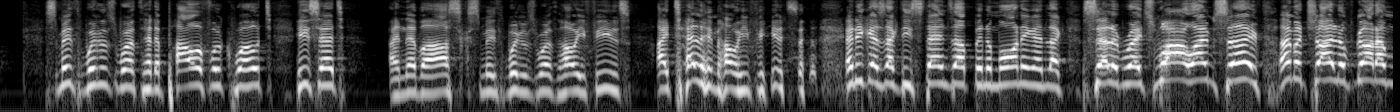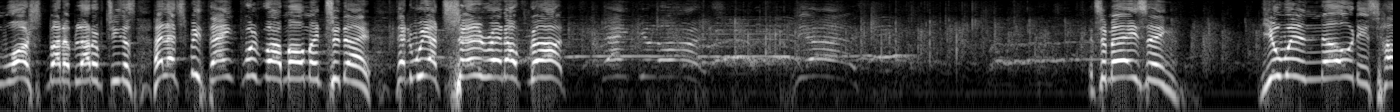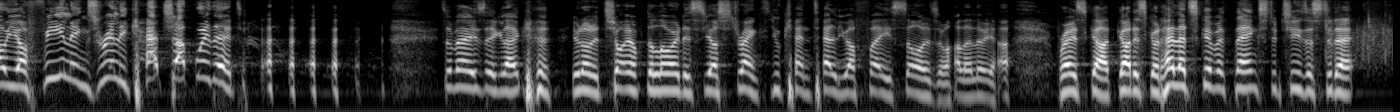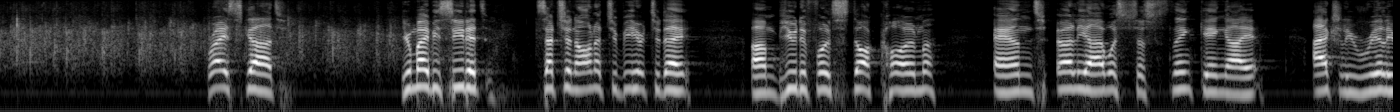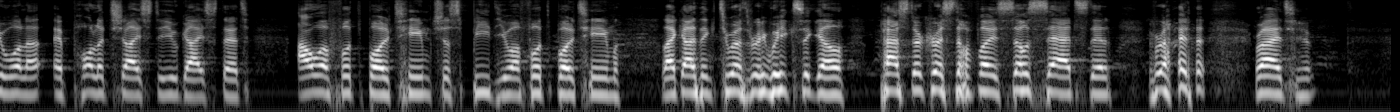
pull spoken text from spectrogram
Smith Wigglesworth had a powerful quote. He said, I never ask Smith Wigglesworth how he feels. I tell him how he feels. and he gets like, he stands up in the morning and like celebrates, wow, I'm saved. I'm a child of God. I'm washed by the blood of Jesus. And let's be thankful for a moment today that we are children of God. Thank you, Lord. Yes. It's amazing. You will notice how your feelings really catch up with it. It's amazing. Like, you know, the joy of the Lord is your strength. You can tell your face also. Hallelujah. Praise God. God is good. Hey, let's give a thanks to Jesus today. Praise God. You may be seated. Such an honor to be here today. Um, beautiful Stockholm. And earlier I was just thinking, I, I actually really want to apologize to you guys that our football team just beat your football team like I think two or three weeks ago. Pastor Christopher is so sad still, right? right.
